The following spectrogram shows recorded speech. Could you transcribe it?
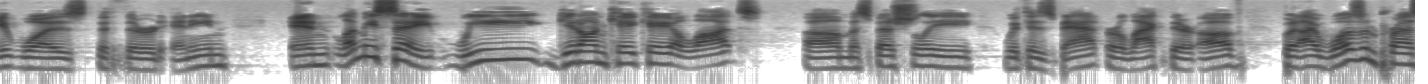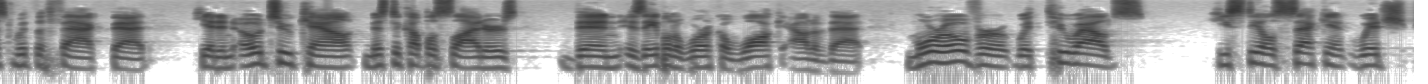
it was the third inning. And let me say, we get on KK a lot, um, especially with his bat or lack thereof. But I was impressed with the fact that he had an 0-2 count, missed a couple sliders, then is able to work a walk out of that. Moreover, with two outs, he steals second, which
